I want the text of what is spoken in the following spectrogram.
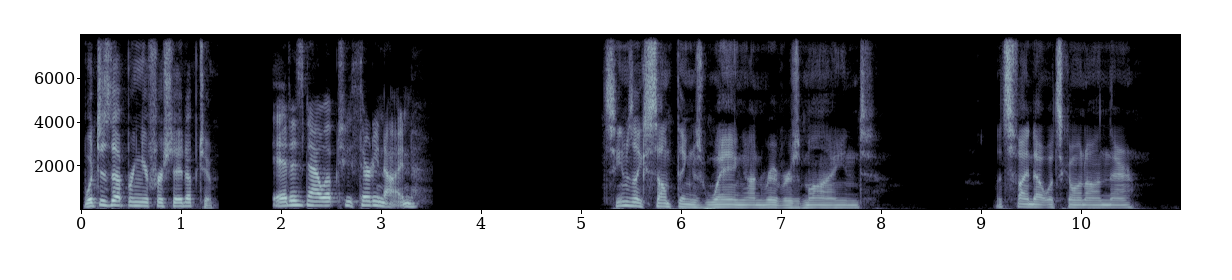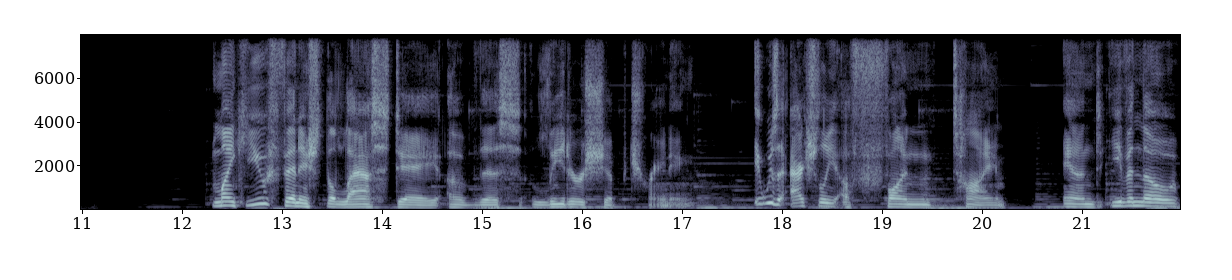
What does that bring your first aid up to? It is now up to 39. Seems like something's weighing on River's mind. Let's find out what's going on there. Mike, you finished the last day of this leadership training. It was actually a fun time. And even though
